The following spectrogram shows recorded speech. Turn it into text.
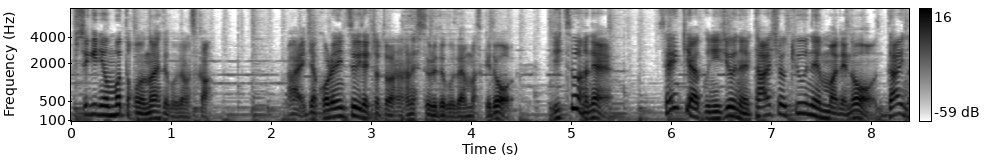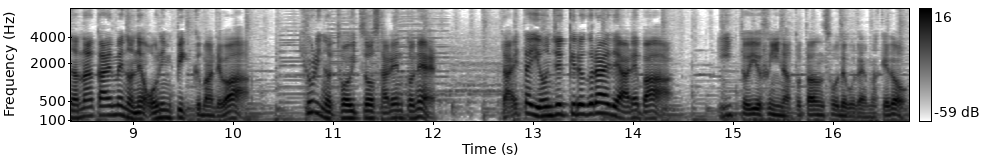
不思議に思ったことないでございますか？はい。じゃあこれについてちょっと話するでございますけど、実はね、1920年大正9年までの第7回目のねオリンピックまでは距離の統一をされんとねだいたい40キロぐらいであればいいというふうになっとったんそうでございますけど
